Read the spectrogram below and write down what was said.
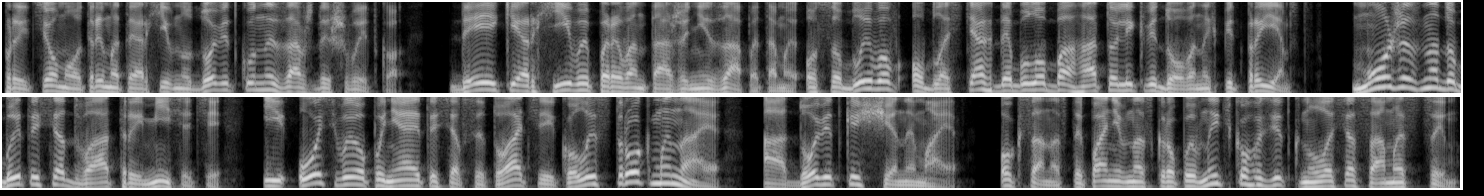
При цьому отримати архівну довідку не завжди швидко. Деякі архіви перевантажені запитами, особливо в областях, де було багато ліквідованих підприємств. Може знадобитися 2-3 місяці, і ось ви опиняєтеся в ситуації, коли строк минає, а довідки ще немає. Оксана Степанівна з Кропивницького зіткнулася саме з цим.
